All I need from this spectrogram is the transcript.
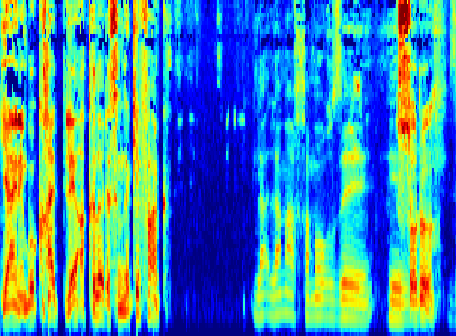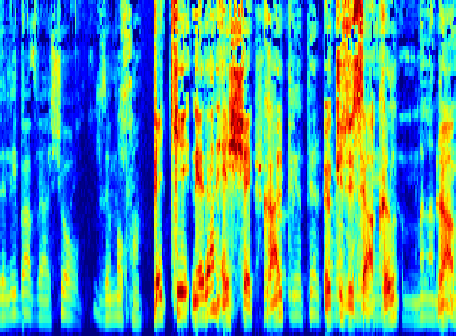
Yani bu kalple akıl arasındaki fark. Soru. Peki neden eşek kalp, öküz ise akıl? Rav.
